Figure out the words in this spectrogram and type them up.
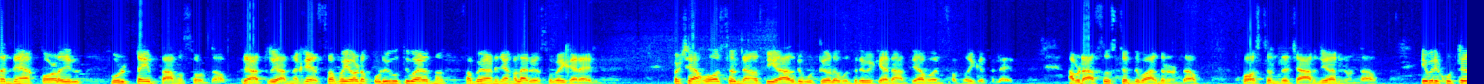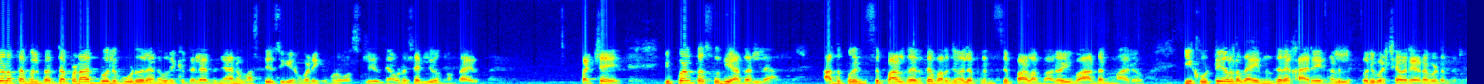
തന്നെ ആ കോളേജിൽ ഫുൾ ടൈം താമസം ഉണ്ടാവും. രാത്രി അന്നൊക്കെ എസ് എഫ് ഐയോടെ കുടികുത്തി വാഴുന്ന സമയമാണ് ഞങ്ങളാരും എസ് എഫ് ഐക്കാരായിരുന്നു പക്ഷെ ആ ഹോസ്റ്റലിനകത്ത് യാതൊരു കുട്ടികളെ ഉപദ്രവിക്കാനോ അധ്യാപകൻ സമ്മതിക്കത്തില്ലായിരുന്നു. അവിടെ അസിസ്റ്റന്റ് വാർഡൻ ഉണ്ടാവും. ഹോസ്റ്റലിന്റെ ചാർജുകാരനുണ്ടാവും ഇവർ കുട്ടികളെ തമ്മിൽ ബന്ധപ്പെടാൻ പോലും കൂടുതൽ അനുവദിക്കത്തില്ലായിരുന്നു ഞാൻ ഫസ്റ്റ് ഡി സിക്കൊക്കെ പഠിക്കുമ്പോൾ ഹോസ്റ്റലിൽ ഇരുന്നു അവിടെ ശല്യമൊന്നും ഉണ്ടായിരുന്നു പക്ഷേ ഇപ്പോഴത്തെ സ്ഥിതി അതല്ല. അത് പ്രിൻസിപ്പാൾ നേരത്തെ പറഞ്ഞ പോലെ പ്രിൻസിപ്പാളന്മാരോ ഈ വാർഡന്മാരോ ഈ കുട്ടികളുടെ ദൈനംദിന കാര്യങ്ങളിൽ ഒരുപക്ഷെ അവർ ഇടപെടുന്നില്ല.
